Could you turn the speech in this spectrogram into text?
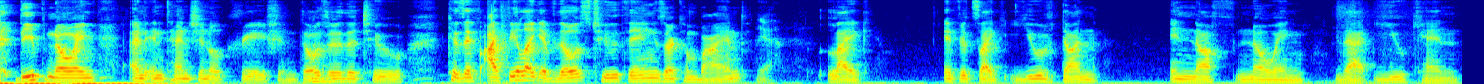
deep knowing and intentional creation. Those mm-hmm. are the two because if i feel like if those two things are combined yeah. like if it's like you've done enough knowing that you can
